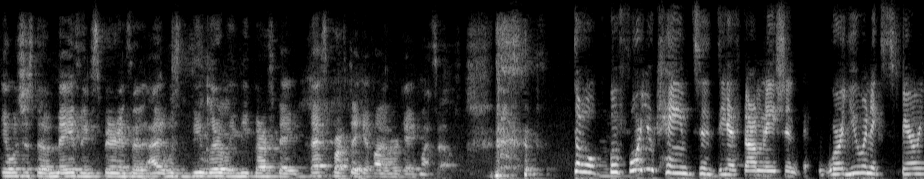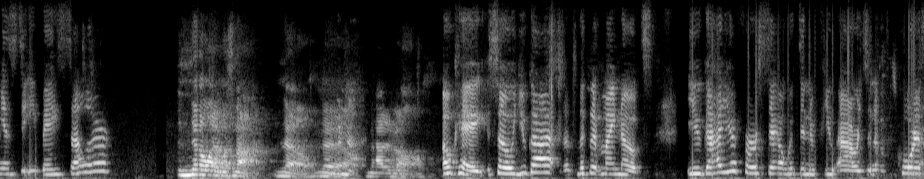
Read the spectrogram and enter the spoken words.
it was just an amazing experience. And it was the, literally the birthday best birthday gift I ever gave myself. so before you came to DS Domination, were you an experienced eBay seller? No, I was not. No, no, no, not. not at all. Okay, so you got look at my notes. You got your first sale within a few hours, and of course,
